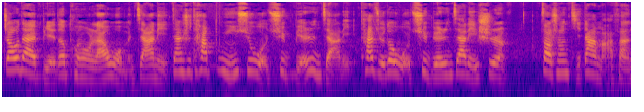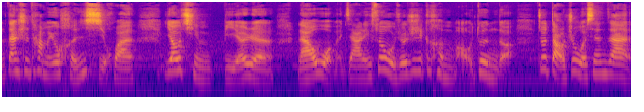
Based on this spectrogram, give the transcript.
招待别的朋友来我们家里，但是他不允许我去别人家里，他觉得我去别人家里是。造成极大麻烦，但是他们又很喜欢邀请别人来我们家里，所以我觉得这是一个很矛盾的，就导致我现在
